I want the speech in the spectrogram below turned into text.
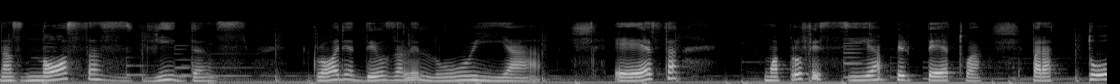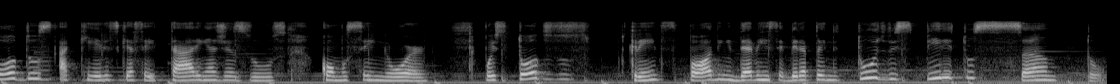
nas nossas vidas. Glória a Deus, aleluia. É esta uma profecia perpétua para todos aqueles que aceitarem a Jesus como Senhor, pois todos os crentes podem e devem receber a plenitude do Espírito Santo.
